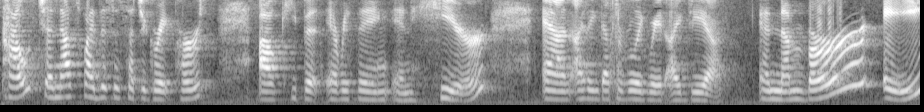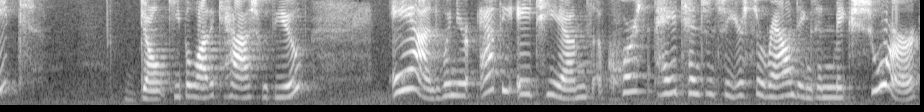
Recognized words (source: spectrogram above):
pouch and that's why this is such a great purse. I'll keep it everything in here and I think that's a really great idea. And number eight, don't keep a lot of cash with you. And when you're at the ATMs, of course, pay attention to your surroundings and make sure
